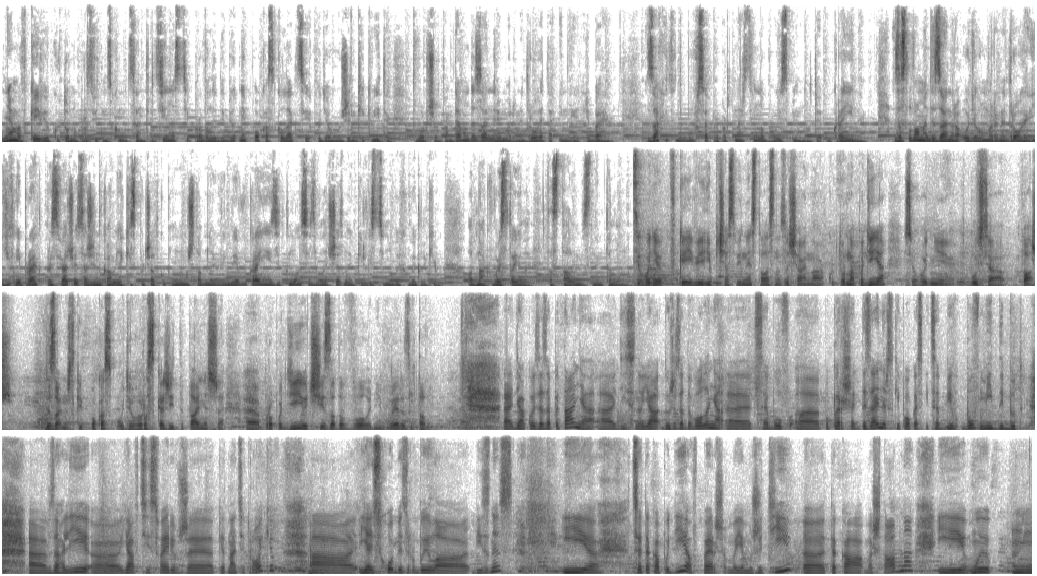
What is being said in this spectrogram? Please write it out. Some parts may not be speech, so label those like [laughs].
Днями в Києві в культурно-просвітницькому центрі цінності провели дебютний показ колекції одягу Жінки квіти творчого тандему дизайнерів Марини Дроги та Інги Лібеги. Захід відбувся при партнерстві нової спільноти України. За словами дизайнера одягу Марини Дроги, їхній проект присвячується жінкам, які з початку повномасштабної війни в Україні зіткнулися з величезною кількістю нових викликів, однак вистояли та стали міцним тилом. Сьогодні в Києві і під час війни сталася надзвичайна культурна подія. Сьогодні відбувся ваш дизайнерський показ одягу. Розкажіть детальніше е, про подію, чи задоволені ви результатом? Е, Дякую за запитання. Е, Дійсно, я дуже задоволена. Е, Це був, по-перше, дизайнерський показ, і це був мій дебют. Взагалі, я в цій сфері вже 15 років. Я із хобі зробила бізнес. І це така подія вперше в моєму житті, така масштабна. І ми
